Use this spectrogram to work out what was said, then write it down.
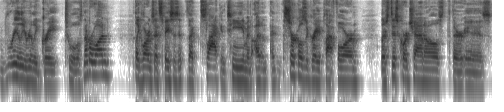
really, really great tools. Number one, like Lauren said, Spaces like Slack and Team and, and Circle's a great platform. There's Discord channels. There is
